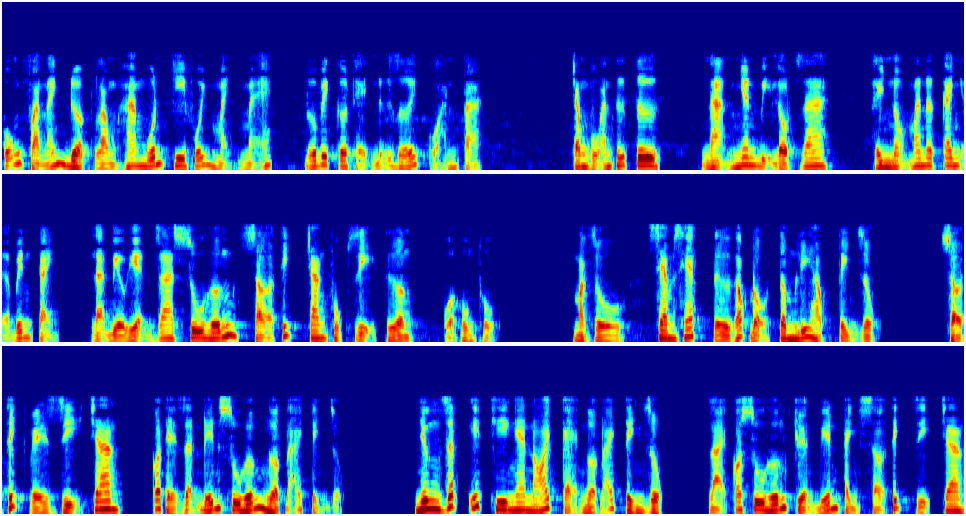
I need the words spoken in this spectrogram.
Cũng phản ánh được lòng ham muốn chi phối mạnh mẽ đối với cơ thể nữ giới của hắn ta. Trong vụ án thứ tư, nạn nhân bị lột ra, hình nộm canh ở bên cạnh lại biểu hiện ra xu hướng sở thích trang phục dị thường của hung thủ. Mặc dù xem xét từ góc độ tâm lý học tình dục, sở thích về dị trang có thể dẫn đến xu hướng ngược đãi tình dục. Nhưng rất ít khi nghe nói kẻ ngược đãi tình dục lại có xu hướng chuyển biến thành sở thích dị trang.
